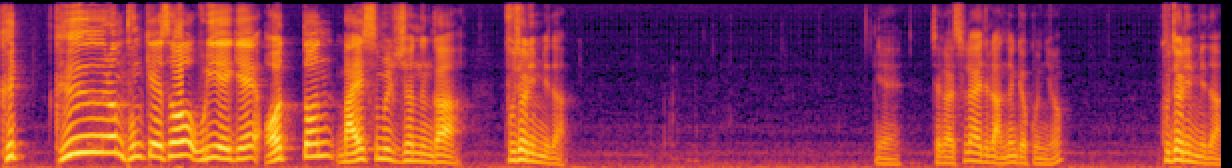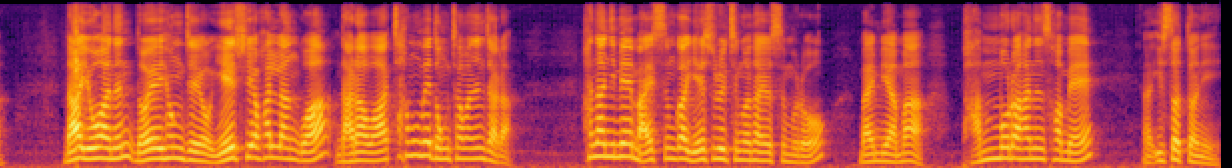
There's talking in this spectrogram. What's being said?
그, 그런 분께서 우리에게 어떤 말씀을 주셨는가? 9절입니다. 예, 제가 슬라이드를 안 넘겼군요. 9절입니다. 나 요한은 너의 형제요 예수의 환란과 나라와 참음에 동참하는 자라. 하나님의 말씀과 예수를 증언하였으므로 말미암아 밤모라 하는 섬에 어, 있었더니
